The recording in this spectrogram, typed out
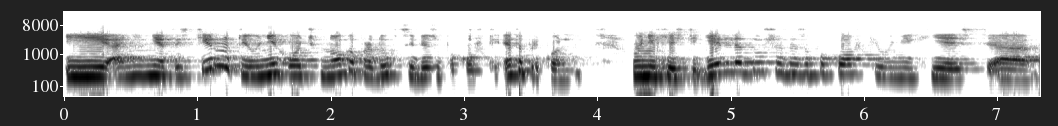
И они не тестируют, и у них очень много продукции без упаковки. Это прикольно. У них есть и гель для душа без упаковки, у них есть э,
